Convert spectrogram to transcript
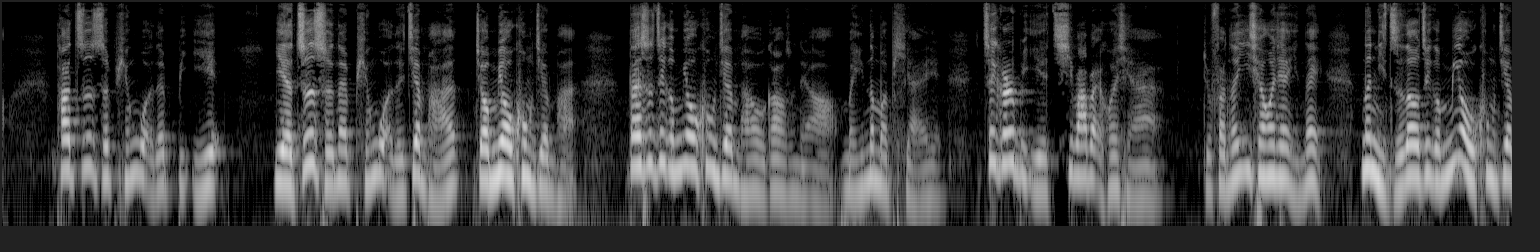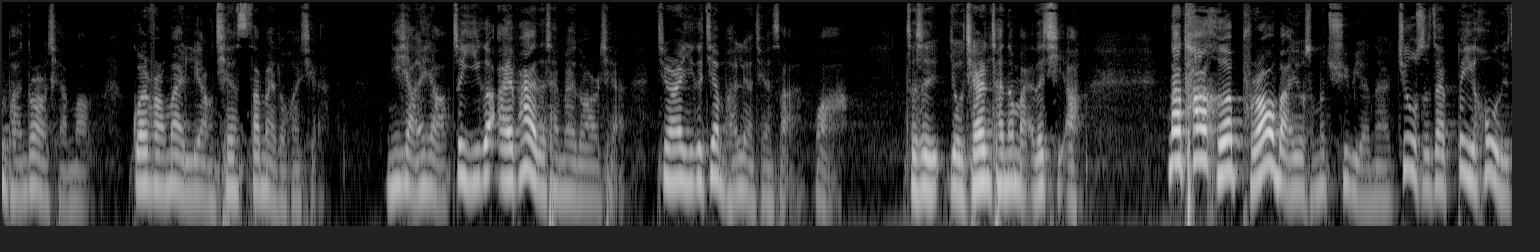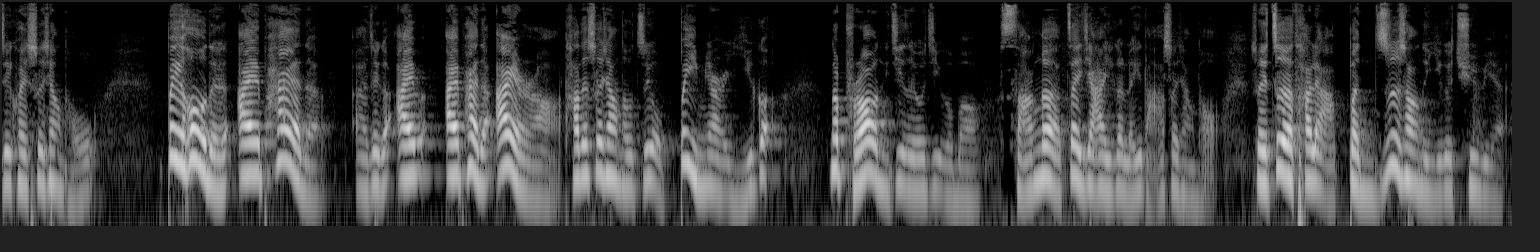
它支持苹果的笔，也支持呢苹果的键盘，叫妙控键盘。但是这个妙控键盘，我告诉你啊，没那么便宜，这根笔七八百块钱。就反正一千块钱以内，那你知道这个妙控键盘多少钱吗？官方卖两千三百多块钱。你想一想，这一个 iPad 才卖多少钱？竟然一个键盘两千三，哇，这是有钱人才能买得起啊！那它和 Pro 版有什么区别呢？就是在背后的这块摄像头，背后的 iPad 啊，这个 i iPad Air 啊，它的摄像头只有背面一个。那 Pro 你记得有几个不？三个再加一个雷达摄像头，所以这它俩本质上的一个区别。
